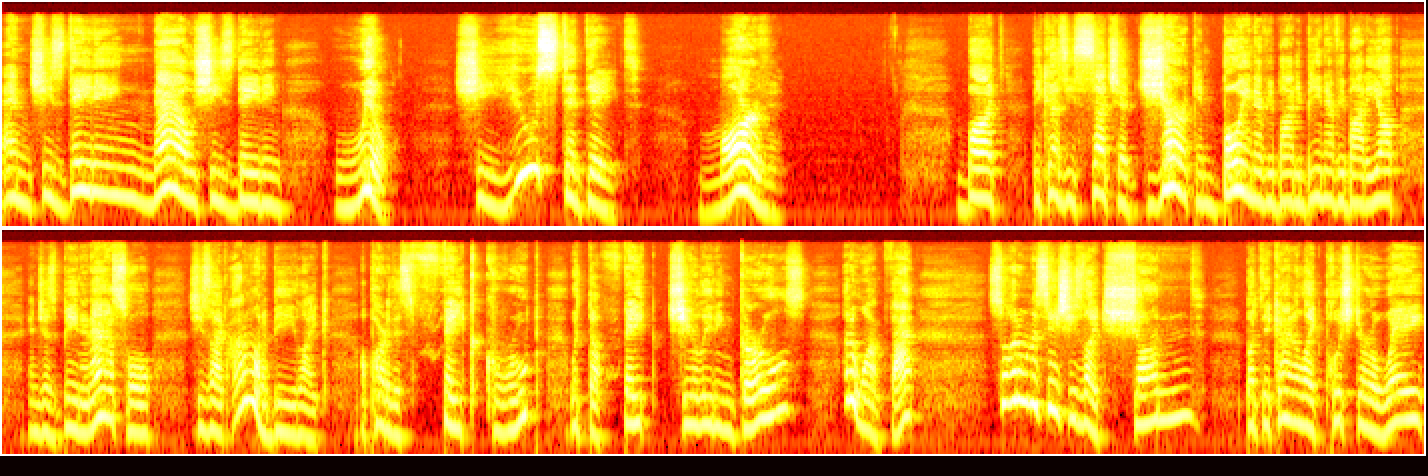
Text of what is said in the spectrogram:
and she's dating now she's dating Will. She used to date Marvin. But because he's such a jerk and bullying everybody, beating everybody up, and just being an asshole, she's like, I don't want to be like a part of this fake group with the fake cheerleading girls. I don't want that. So I don't want to say she's like shunned, but they kind of like pushed her away.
